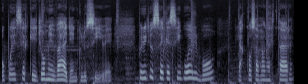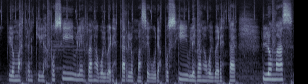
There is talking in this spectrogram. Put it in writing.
o puede ser que yo me vaya inclusive, pero yo sé que si vuelvo, las cosas van a estar lo más tranquilas posibles, van a volver a estar lo más seguras posibles, van a volver a estar lo más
